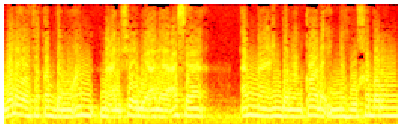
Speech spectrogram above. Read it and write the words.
ولا يتقدم أن مع الفعل على عسى أما عند من قال إنه خبر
